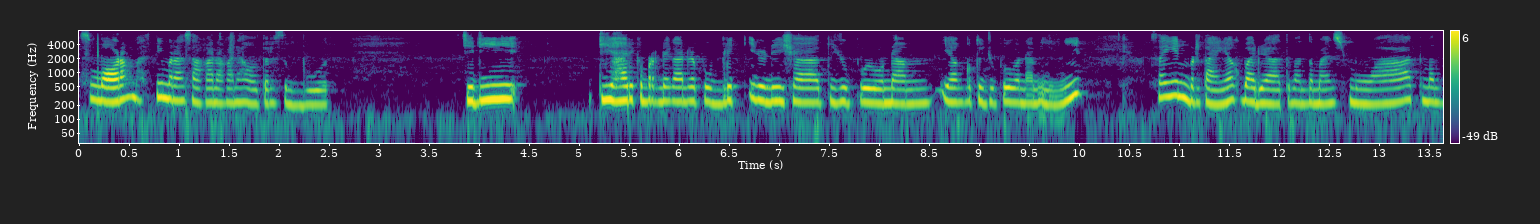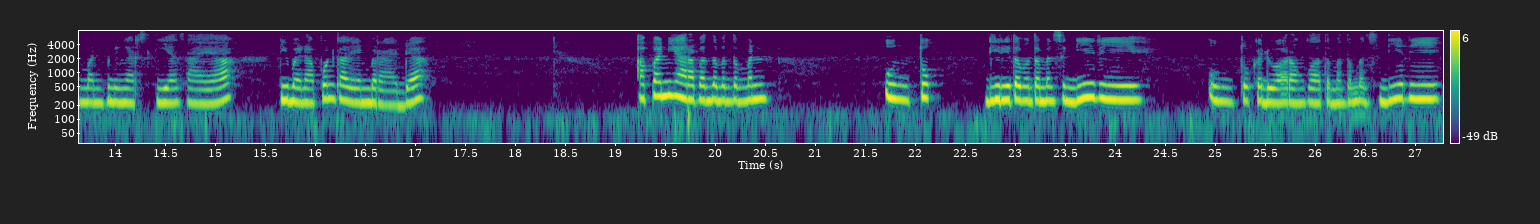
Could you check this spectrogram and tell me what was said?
semua orang pasti merasakan akan hal tersebut jadi di hari kemerdekaan Republik Indonesia 76 yang ke-76 ini saya ingin bertanya kepada teman-teman semua, teman-teman pendengar setia saya, di mana pun kalian berada. Apa nih harapan teman-teman untuk diri teman-teman sendiri, untuk kedua orang tua teman-teman sendiri,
